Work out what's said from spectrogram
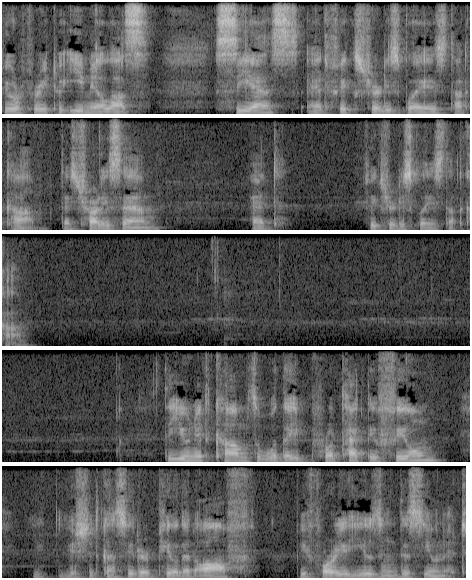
feel free to email us cs at fixturedisplays.com. That's Charlie Sam at fixturedisplays.com. The unit comes with a protective film. You should consider peel that off before you're using this unit.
